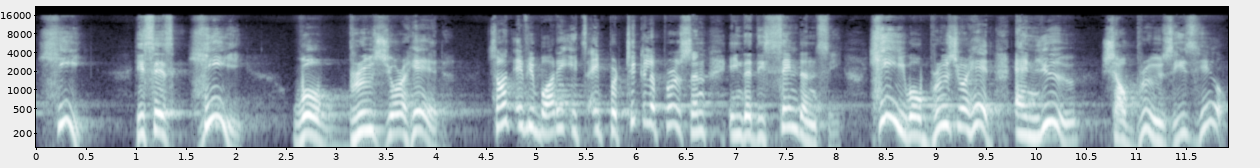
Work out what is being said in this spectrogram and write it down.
He. He says, He will bruise your head. It's not everybody, it's a particular person in the descendancy. He will bruise your head, and you shall bruise his heel.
